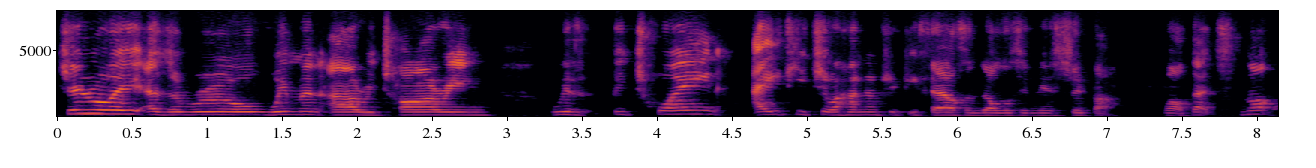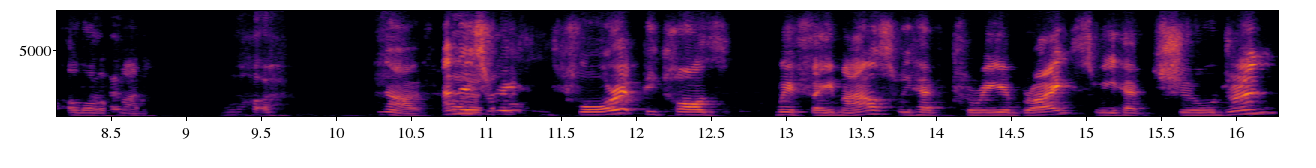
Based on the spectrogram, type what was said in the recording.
generally, as a rule, women are retiring with between eighty to one hundred fifty thousand dollars in their super. well, that's not a lot of money. No. No. And there's reasons for it because we're females, we have career breaks, we have children.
